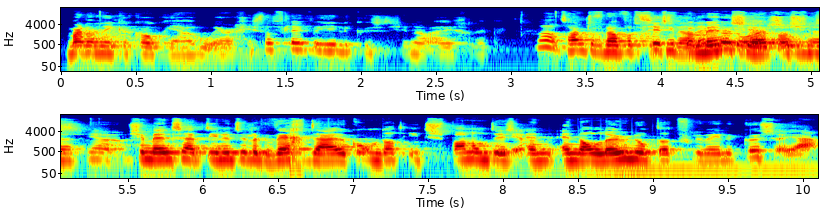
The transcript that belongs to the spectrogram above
maar dan denk ik ook, ja, hoe erg is dat fluwelen kussentje nou eigenlijk? Nou, het hangt er vanaf wat voor type mensen je hebt. Als je. Ja. als je mensen hebt die natuurlijk wegduiken omdat iets spannend is Ja. en, en dan leunen op dat fluwelen kussen. Ja,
